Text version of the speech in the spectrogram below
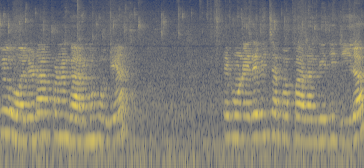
ਘਿਓ ਆ ਜਿਹੜਾ ਆਪਣਾ ਗਰਮ ਹੋ ਗਿਆ। ਤੇ ਹੁਣ ਇਹਦੇ ਵਿੱਚ ਆਪਾਂ ਪਾ ਦਾਂਗੇ ਜੀ ਜੀਰਾ।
